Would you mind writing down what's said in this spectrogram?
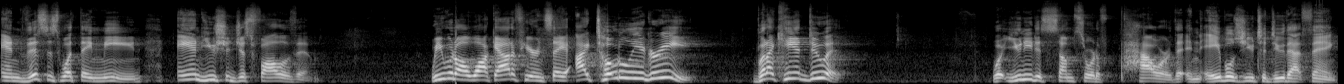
and this is what they mean, and you should just follow them. We would all walk out of here and say, I totally agree, but I can't do it. What you need is some sort of power that enables you to do that thing.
